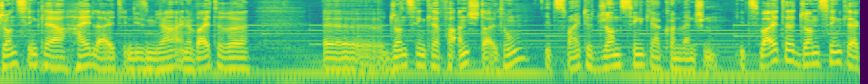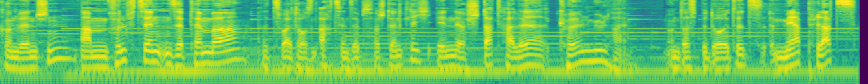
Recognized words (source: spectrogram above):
John Sinclair Highlight in diesem Jahr, eine weitere äh, John Sinclair Veranstaltung. Die zweite John Sinclair Convention. Die zweite John Sinclair Convention am 15. September 2018 selbstverständlich in der Stadthalle Köln-Mühlheim. Und das bedeutet mehr Platz,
